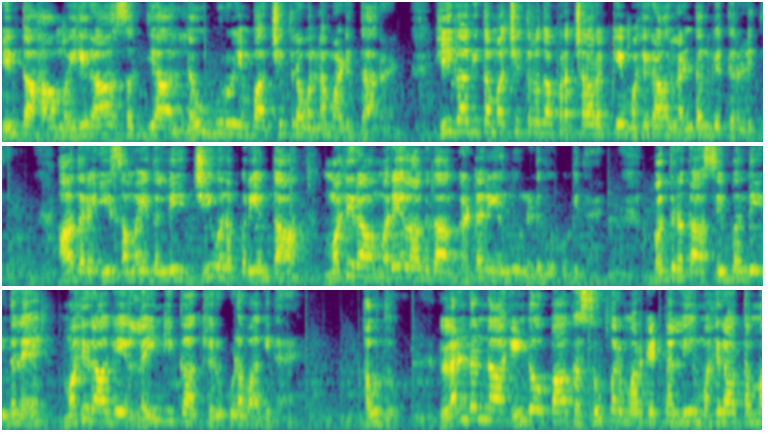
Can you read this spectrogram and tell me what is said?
ಇಂತಹ ಮಹಿರಾ ಸದ್ಯ ಲವ್ ಗುರು ಎಂಬ ಚಿತ್ರವನ್ನ ಮಾಡಿದ್ದಾರೆ. ಹೀಗಾಗಿ ತಮ್ಮ ಚಿತ್ರದ ಪ್ರಚಾರಕ್ಕೆ ಮಹಿರಾ ಲಂಡನ್ಗೆ ತೆರಳಿದ್ರು. ಆದರೆ ಈ ಸಮಯದಲ್ಲಿ ಜೀವನ ಪರ್ಯಂತ ಮಹಿರಾ ಮರೆಯಲಾಗದ ಘಟನೆಯೊಂದು ನಡೆದು ಹೋಗಿದೆ. ಭದ್ರತಾ ಸಿಬ್ಬಂದಿಯಿಂದಲೇ ಮಹಿರಾಗೆ ಲೈಂಗಿಕ ಕಿರುಕುಳವಾಗಿದೆ. ಹೌದು, ಲಂಡನ್ನ ಇಂಡೋಪಾಕ್ ಸೂಪರ್ ಮಾರ್ಕೆಟ್ನಲ್ಲಿ ಮಹಿರಾ ತಮ್ಮ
